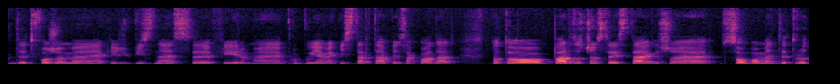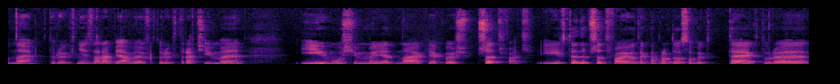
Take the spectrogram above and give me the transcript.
gdy tworzymy jakieś biznesy, firmy, próbujemy jakieś startupy zakładać, no to bardzo często jest tak, że są momenty trudne, w których nie zarabiamy, w których tracimy i musimy jednak jakoś przetrwać. I wtedy przetrwają tak naprawdę osoby te, które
